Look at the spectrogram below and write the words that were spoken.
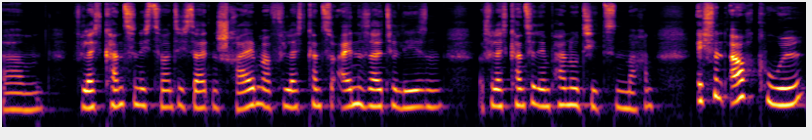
ähm, vielleicht kannst du nicht 20 Seiten schreiben, aber vielleicht kannst du eine Seite lesen, vielleicht kannst du dir ein paar Notizen machen. Ich finde auch cool,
